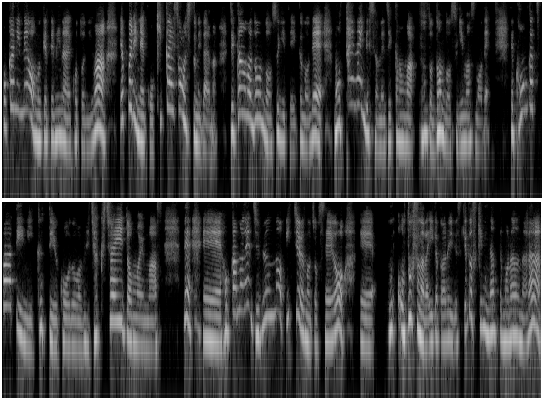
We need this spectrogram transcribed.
他に目を向けてみないことには、やっぱりね、こう、機械損失みたいな、時間はどんどん過ぎていくので、もったいないんですよね、時間は。どんどんどんどん過ぎますので。で、婚活パーティーに行くっていう行動はめちゃくちゃいいと思います。で、えー、他のね、自分の意中の女性を、えー落とすなら言い方悪いですけど、好きになってもらうなら、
